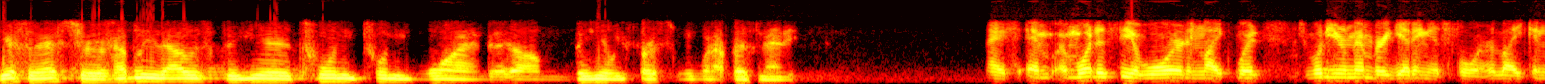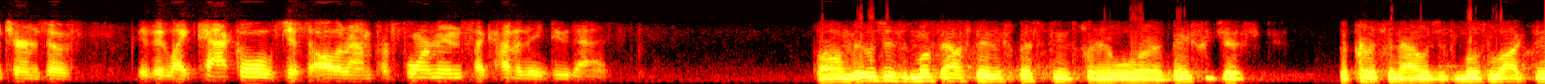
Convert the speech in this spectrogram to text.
Yes, sir, that's true. I believe that was the year 2021, the, um, the year we first we won our first natty. Nice. And, and what is the award, and like what what do you remember getting it for? Like in terms of, is it like tackles, just all around performance? Like how do they do that? Um, it was just the most outstanding special teams player award. Basically, just the person I was just most locked in,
